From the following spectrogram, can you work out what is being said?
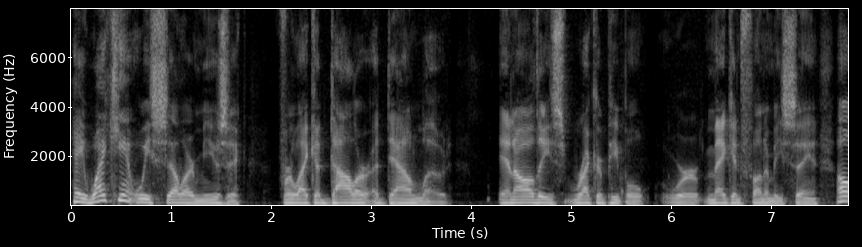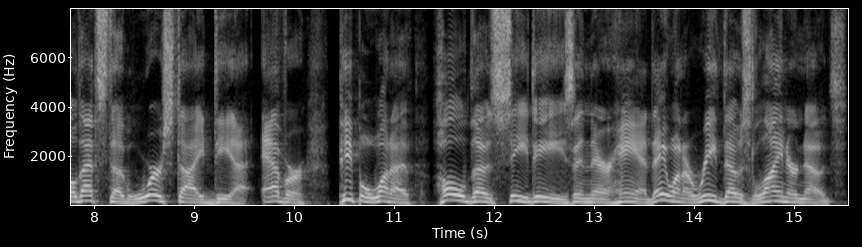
"Hey, why can't we sell our music for like a dollar a download?" And all these record people were making fun of me saying, Oh, that's the worst idea ever. People want to hold those CDs in their hand, they want to read those liner notes.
